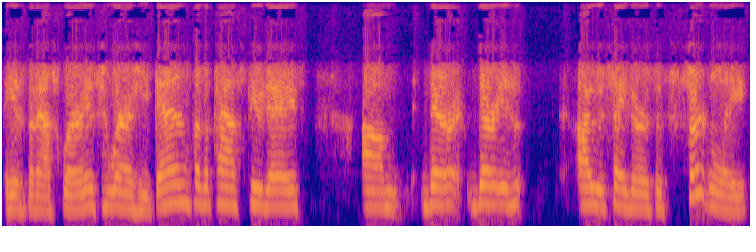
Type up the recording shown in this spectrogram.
he has been asked where is where has he been for the past few days. Um, there there is I would say there is a, certainly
